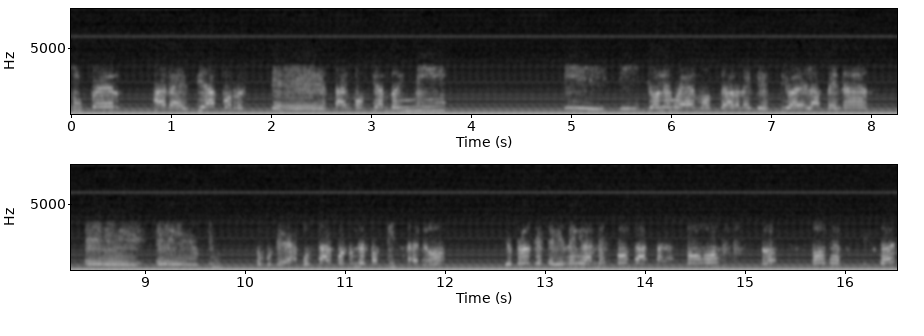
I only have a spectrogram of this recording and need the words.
súper agradecida porque están confiando en mí y, y yo les voy a demostrar de que sí vale la pena eh, eh, como que apostar por un deportista, ¿no? Yo creo que se vienen grandes cosas para todos nosotros, todos los deportistas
